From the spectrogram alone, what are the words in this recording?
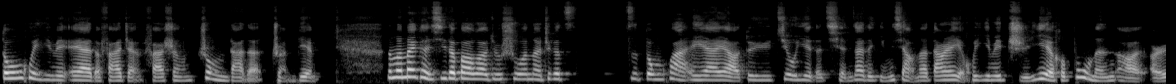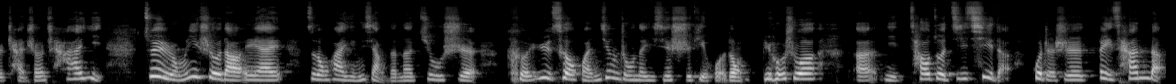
都会因为 AI 的发展发生重大的转变。那么麦肯锡的报告就说呢，这个自动化 AI 啊，对于就业的潜在的影响呢，当然也会因为职业和部门啊而产生差异。最容易受到 AI 自动化影响的呢，就是可预测环境中的一些实体活动，比如说呃，你操作机器的，或者是备餐的。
